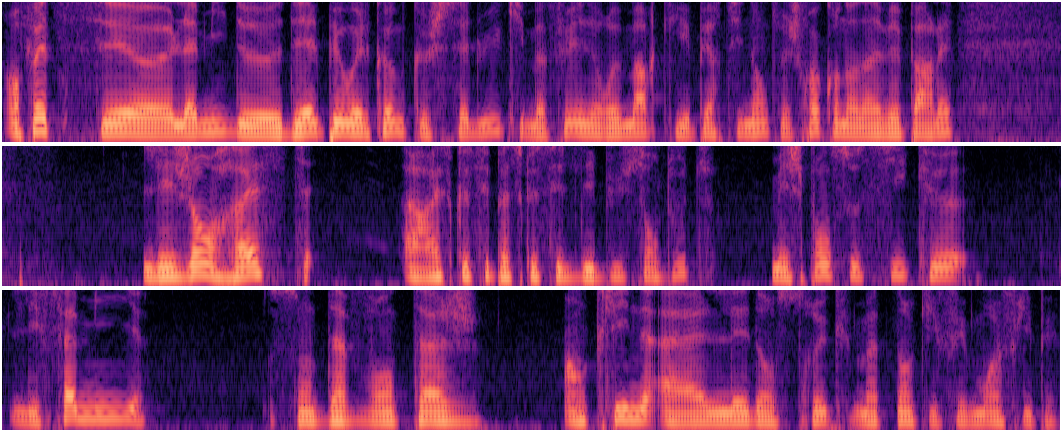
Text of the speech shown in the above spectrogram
en fait c'est euh, l'ami de DLP Welcome que je salue qui m'a fait une remarque qui est pertinente. Je crois qu'on en avait parlé. Les gens restent. Alors est-ce que c'est parce que c'est le début? Sans doute mais je pense aussi que les familles sont davantage enclines à aller dans ce truc maintenant qu'il fait moins flipper.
